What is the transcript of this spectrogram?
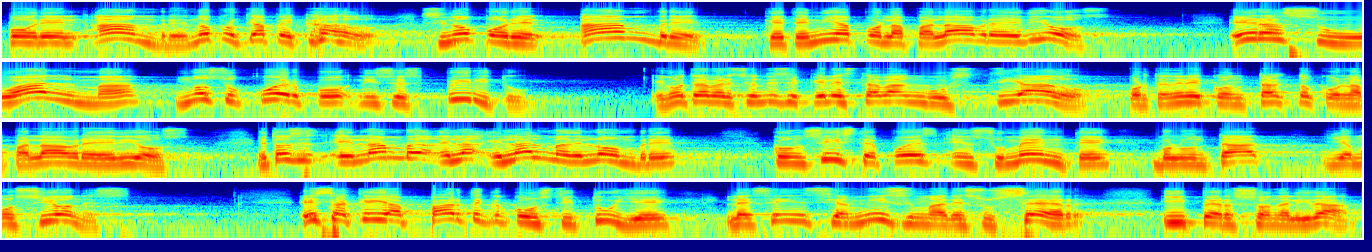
por el hambre, no porque ha pecado, sino por el hambre que tenía por la palabra de Dios. Era su alma, no su cuerpo ni su espíritu. En otra versión dice que él estaba angustiado por tener el contacto con la palabra de Dios. Entonces, el alma, el alma del hombre consiste pues en su mente, voluntad y emociones. Es aquella parte que constituye la esencia misma de su ser y personalidad.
